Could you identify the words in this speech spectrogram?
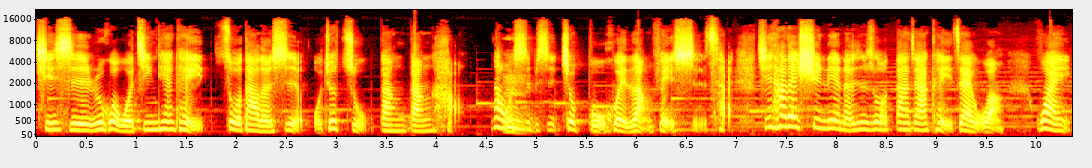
其实，如果我今天可以做到的是，我就煮刚刚好，那我是嗯不是就不会浪费食材？其实他在训练的是说，大家可以再往外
